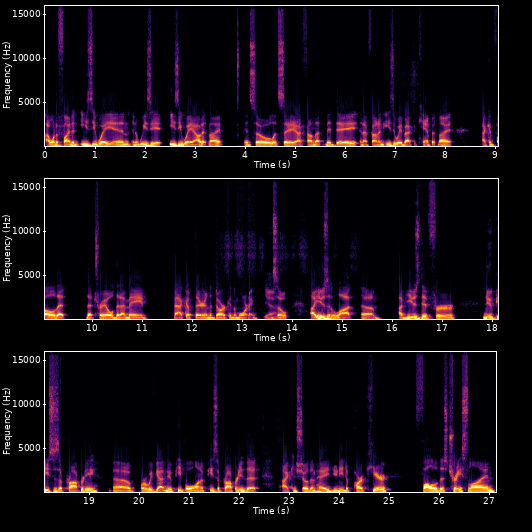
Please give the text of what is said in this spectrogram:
I want to find an easy way in and a easy easy way out at night. And so let's say I found that midday and I found an easy way back to camp at night. I can follow that that trail that I made back up there in the dark in the morning. Yeah. So I use it a lot. Um, I've used it for new pieces of property, uh, or we've got new people on a piece of property that I can show them, hey, you need to park here, follow this trace line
